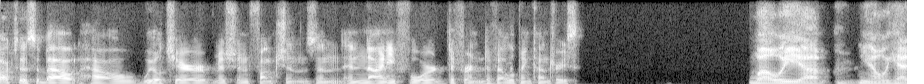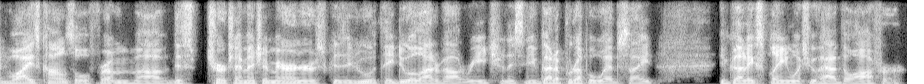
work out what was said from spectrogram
Talk to us about how wheelchair mission functions in, in 94 different developing countries. Well, we, uh, you know, we had wise counsel from uh, this church I mentioned, Mariners, because they do they do a lot of outreach, and they said you've got to put up a website, you've got to explain what you have to offer,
